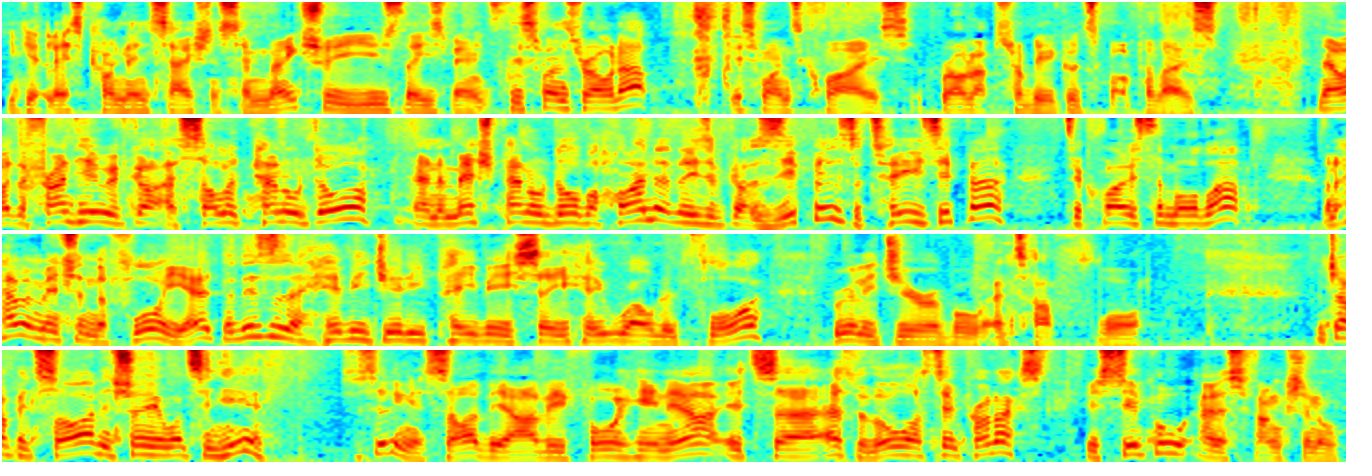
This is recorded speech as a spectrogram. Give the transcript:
You get less condensation, so make sure you use these vents. This one's rolled up, this one's closed. Rolled up's probably a good spot for those. Now at the front here, we've got a solid panel door and a mesh panel door behind it. These have got zippers, a T-zipper to close them all up. And I haven't mentioned the floor yet, but this is a heavy duty PVC heat welded floor, really durable and tough floor. We'll jump inside and show you what's in here. So sitting inside the RV4 here now, it's uh, as with all Oztent products, it's simple and it's functional.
